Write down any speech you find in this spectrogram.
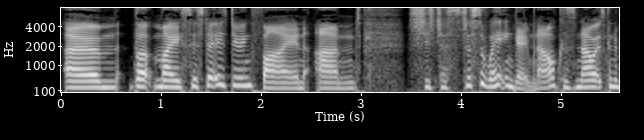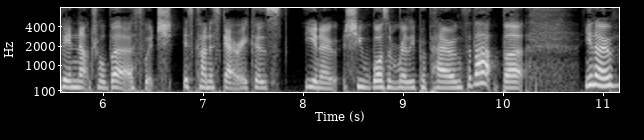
um, but my sister is doing fine and she's just just a waiting game now because now it's going to be a natural birth which is kind of scary because you know, she wasn't really preparing for that, but you know,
